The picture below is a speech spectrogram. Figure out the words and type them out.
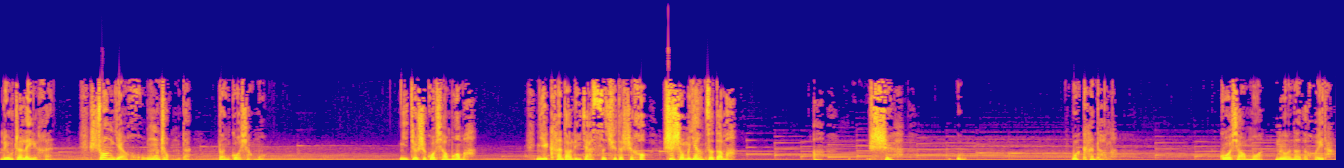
流着泪痕，双眼红肿的问郭小莫：“你就是郭小莫吗？你看到李家死去的时候是什么样子的吗？”“啊，是啊，我我看到了。”郭小莫讷讷的回答。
